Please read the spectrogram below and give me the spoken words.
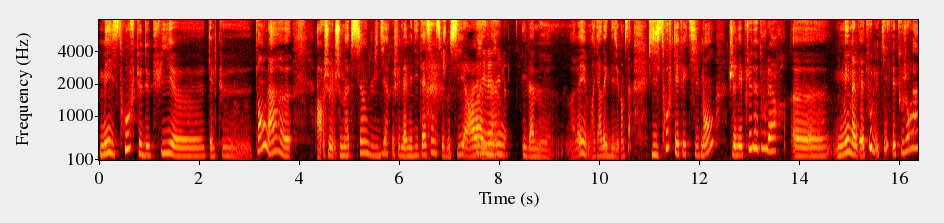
mais il se trouve que depuis euh, quelques temps là alors, je, m'abstiens de lui dire que je fais de la méditation parce que je me suis dit, alors là, il va, il va, me, voilà, il va me regarder avec des yeux comme ça. Je dis, il se trouve qu'effectivement, je n'ai plus de douleur. Euh, mais malgré tout, le kyste est toujours là.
